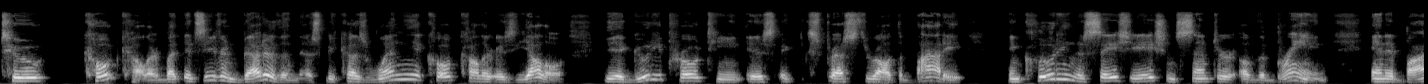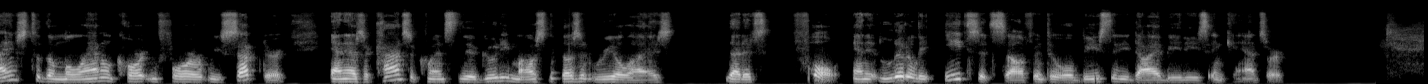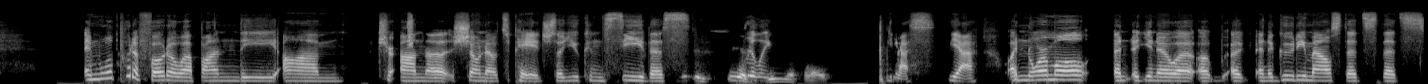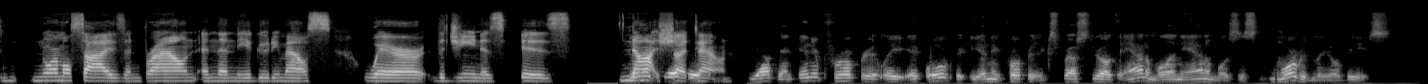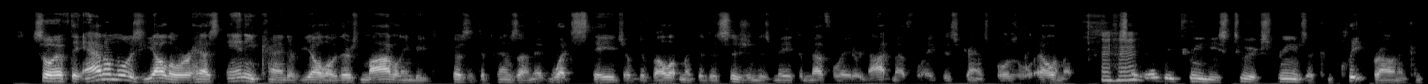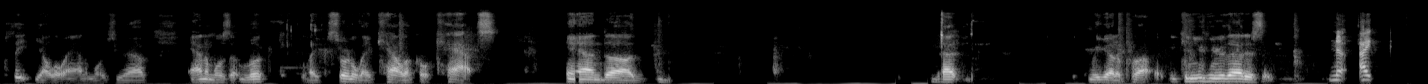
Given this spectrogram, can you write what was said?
to coat color, but it's even better than this because when the coat color is yellow, the agouti protein is expressed throughout the body, including the satiation center of the brain, and it binds to the melanocortin 4 receptor. And as a consequence, the agouti mouse doesn't realize that it's full and it literally eats itself into obesity, diabetes, and cancer. And we'll put a photo up on the um, tr- on the show notes page so you can see this can see really yes yeah. A normal an, you know a, a, a, an agouti mouse that's that's normal size and brown and then the agouti mouse where the gene is is not shut down yep and inappropriately inappropriately expressed throughout the animal and the animal is just morbidly obese so if the animal is yellow or has any kind of yellow, there's modeling because it depends on at what stage of development the decision is made to methylate or not methylate this transposable element. Mm-hmm. So in between these two extremes of complete brown and complete yellow animals, you have animals that look like sort of like calico cats, and uh, that we got a problem. Can you hear that? Is it? No, I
